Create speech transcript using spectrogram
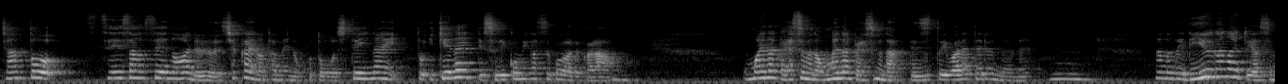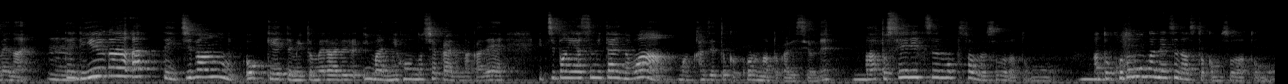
ちゃんと生産性のある社会のためのことをしていないといけないって刷り込みがすごいあるから、お前なんか休むなお前なんか休むなってずっと言われてるんだよね。なので理由がないと休めない、で理由があって一番 OK って認められる今日本の社会の中で一番休みたいのは、まあ、風邪とかコロナとかですよね、あと生理痛も多分そうだと思う。あと子供が熱出すとかもそうだと思う。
